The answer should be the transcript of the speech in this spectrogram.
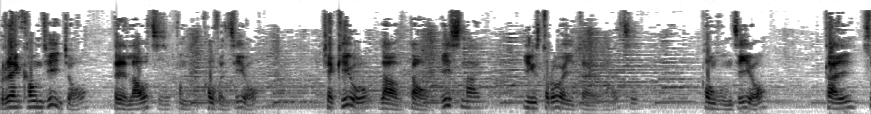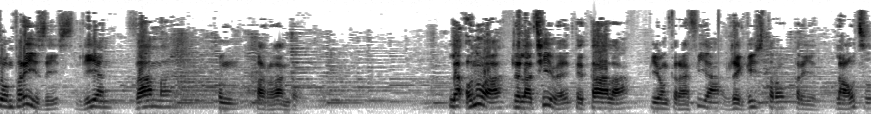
rencontigio de Laozi convenzio, che ciu la taoismai instruei de Laozi convenzio, cae surprisis lian vama con parlando. La unua relative detala biografia registro pri Laozi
